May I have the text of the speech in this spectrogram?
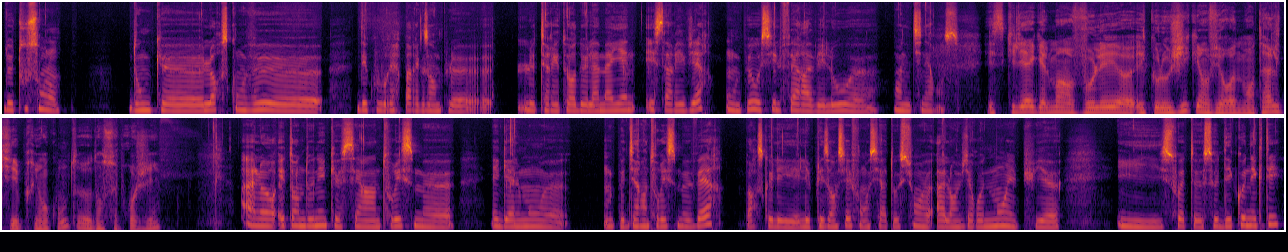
de tout son long. Donc lorsqu'on veut découvrir par exemple le territoire de la Mayenne et sa rivière, on peut aussi le faire à vélo euh, en itinérance. Est-ce qu'il y a également un volet euh, écologique et environnemental qui est pris en compte euh, dans ce projet? Alors, étant donné que c'est un tourisme également, on peut dire un tourisme vert, parce que les, les plaisanciers font aussi attention à l'environnement et puis ils souhaitent se déconnecter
